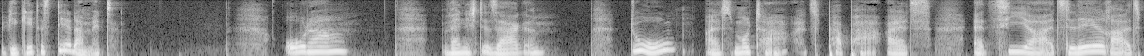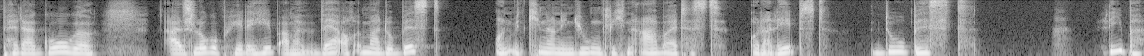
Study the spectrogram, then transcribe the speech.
Wie geht es dir damit? Oder wenn ich dir sage, du als Mutter, als Papa, als Erzieher, als Lehrer, als Pädagoge, als Logopäde, Hebamme, wer auch immer du bist und mit Kindern und Jugendlichen arbeitest oder lebst, du bist Liebe.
